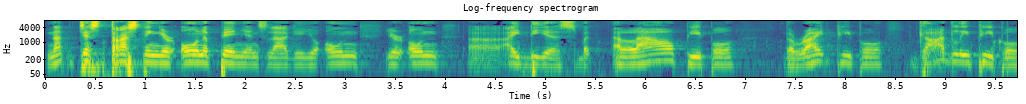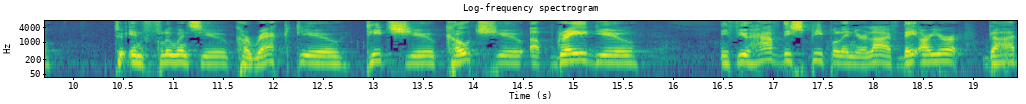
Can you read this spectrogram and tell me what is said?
Not just trusting your own opinions lagi, your own, your own uh, ideas, but allow people, the right people, godly people, to influence you, correct you, teach you, coach you, upgrade you. If you have these people in your life, they are your God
